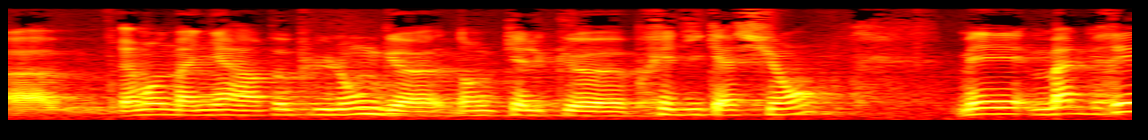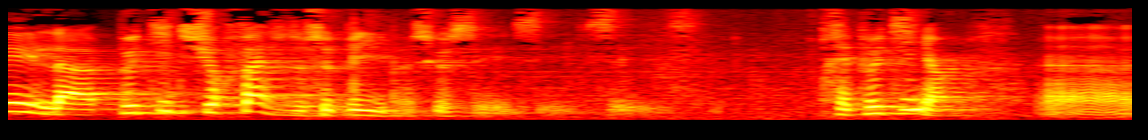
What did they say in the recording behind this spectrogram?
euh, vraiment de manière un peu plus longue euh, dans quelques prédications. Mais malgré la petite surface de ce pays, parce que c'est très petit, hein, euh,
